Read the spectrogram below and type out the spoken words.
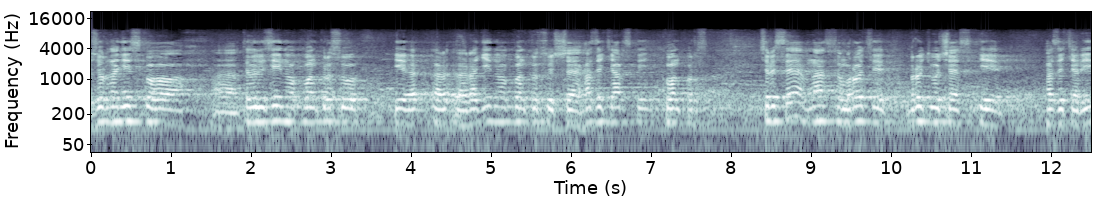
журналістського е, телевізійного конкурсу і радійного конкурсу ще газетярський конкурс. Через це в нас в цьому році беруть участь і газетярі.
